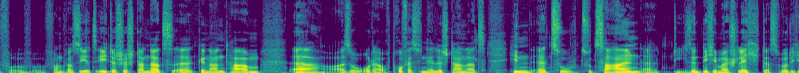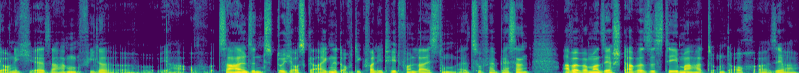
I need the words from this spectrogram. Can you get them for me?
von, was Sie jetzt ethische Standards äh, genannt haben, äh, also oder auch professionelle Standards, hin zu, zu Zahlen. die sind nicht immer schlecht, das würde ich auch nicht sagen. Viele ja, auch Zahlen sind durchaus geeignet, auch die Qualität von Leistung zu verbessern. Aber wenn man sehr starre Systeme hat, und auch äh, sehr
